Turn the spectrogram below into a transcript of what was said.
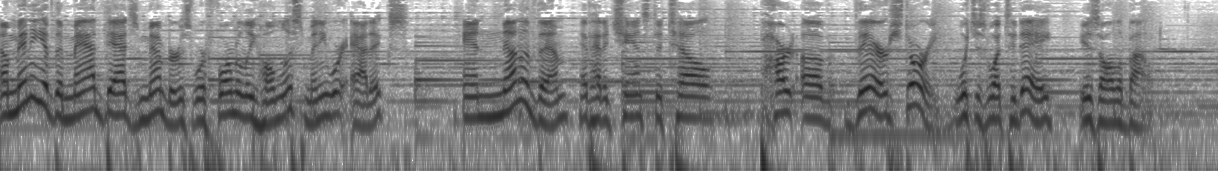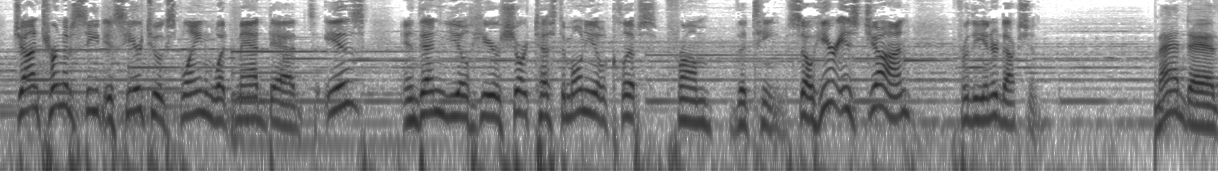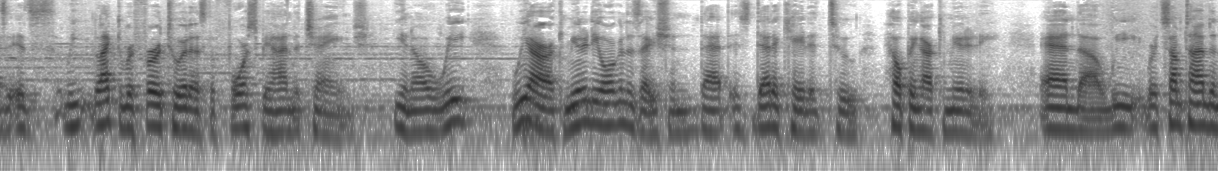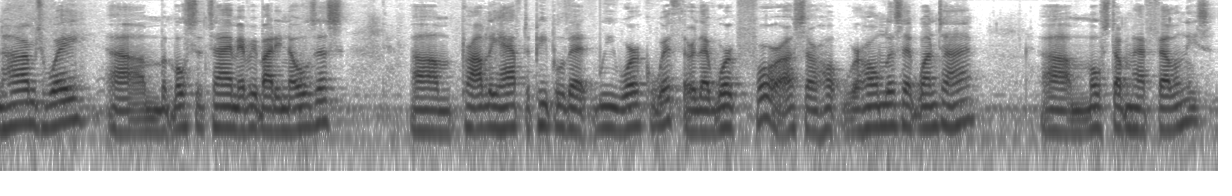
Now, many of the Mad Dads members were formerly homeless, many were addicts, and none of them have had a chance to tell part of their story, which is what today is all about. John Turnipseed is here to explain what Mad Dads is, and then you'll hear short testimonial clips from the team. So here is John for the introduction. Mad Dads, it's we like to refer to it as the force behind the change. You know, we we are a community organization that is dedicated to helping our community. And uh, we, we're sometimes in harm's way, um, but most of the time everybody knows us. Um, probably half the people that we work with or that work for us are ho- were homeless at one time. Um, most of them have felonies,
